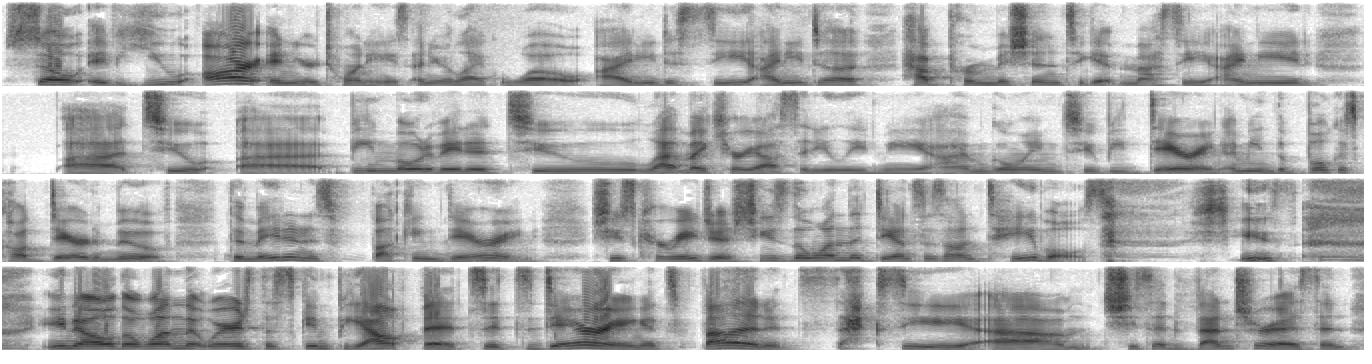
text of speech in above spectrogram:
So if you are in your 20s and you're like, whoa, I need to see, I need to have permission to get messy. I need uh, to uh, be motivated to let my curiosity lead me. I'm going to be daring. I mean, the book is called Dare to Move. The maiden is fucking daring. She's courageous. She's the one that dances on tables. She's, you know, the one that wears the skimpy outfits. It's daring, it's fun, it's sexy. Um, she's adventurous. And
